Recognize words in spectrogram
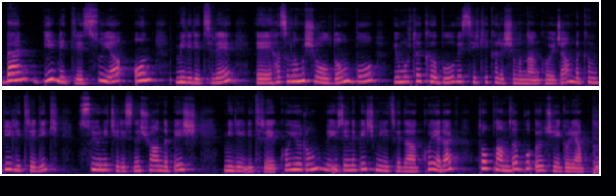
Ben 1 litre suya 10 mililitre e, hazırlamış olduğum bu yumurta kabuğu ve sirke karışımından koyacağım. Bakın 1 litrelik suyun içerisine şu anda 5 mililitre koyuyorum ve üzerine 5 mililitre daha koyarak toplamda bu ölçüye göre yaptım.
